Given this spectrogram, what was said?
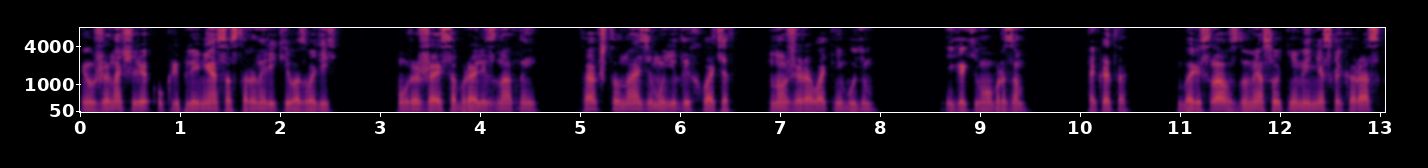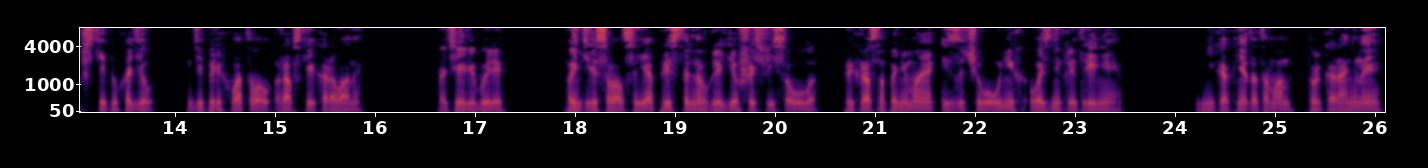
и уже начали укрепления со стороны реки возводить. Урожай собрали знатный, так что на зиму еды хватит, но жировать не будем». «И каким образом?» «Так это, Борислав с двумя сотнями несколько раз в степь уходил, где перехватывал рабские караваны. Потери были? Поинтересовался я, пристально вглядевшись в Исаула, прекрасно понимая, из-за чего у них возникли трения. Никак нет, атаман, только раненые.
